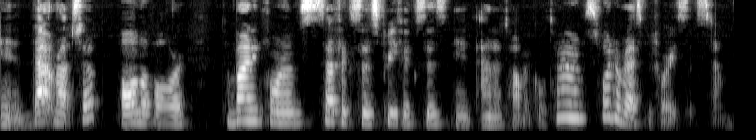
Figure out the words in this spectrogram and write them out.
And that wraps up all of our combining forms, suffixes, prefixes, and anatomical terms for the respiratory system.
